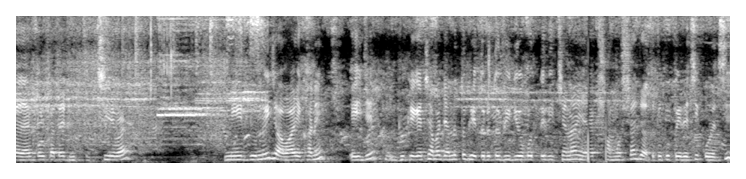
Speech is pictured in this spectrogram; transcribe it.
বাজার কলকাতায় ঢুকছি এবার। মেয়ের জন্যই যাওয়া এখানে। এই যে ঢুকে গেছে, আবার জানো তো, ভেতরে তো ভিডিও করতে দিচ্ছে না, এক সমস্যা, যতটুকু পেরেছি করেছি।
